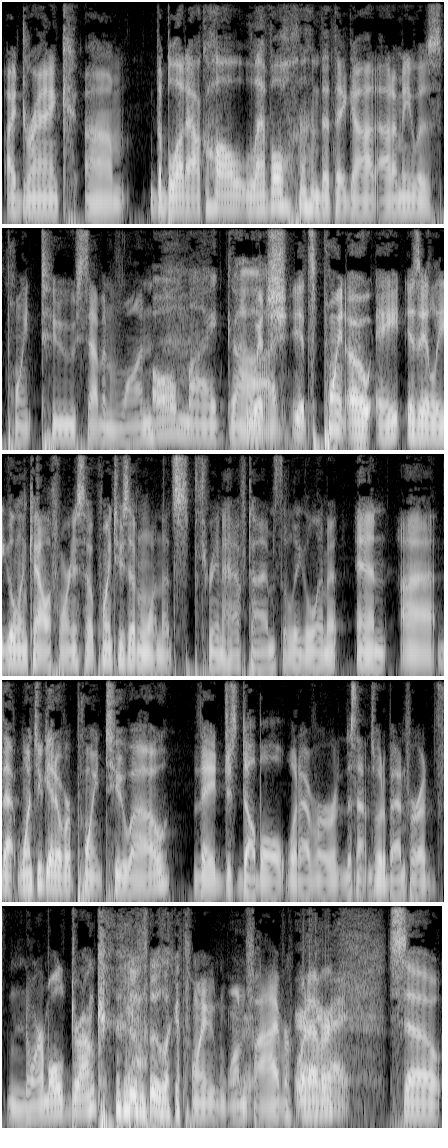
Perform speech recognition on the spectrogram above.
I drank, um, the blood alcohol level that they got out of me was 0.271. Oh my god! Which it's 0.08 is illegal in California, so 0.271 that's three and a half times the legal limit, and uh, that once you get over 0.20, they just double whatever the sentence would have been for a normal drunk who like a 0.15 or whatever. right. So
